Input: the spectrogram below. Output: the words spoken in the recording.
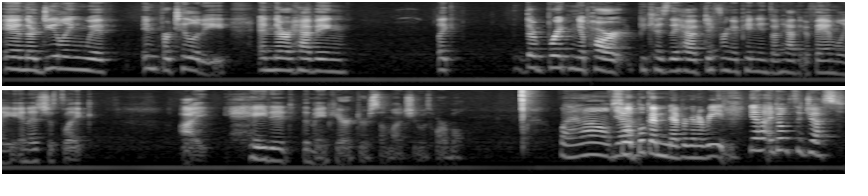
and they're dealing with infertility, and they're having, like, they're breaking apart because they have differing opinions on having a family, and it's just like, I hated the main character so much. It was horrible. wow. Yeah. So a book I'm never gonna read. Yeah, I don't suggest.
